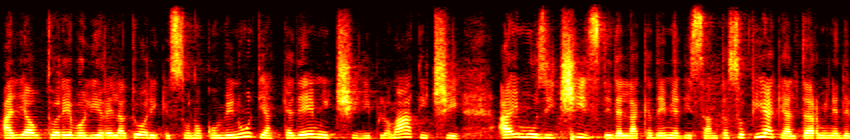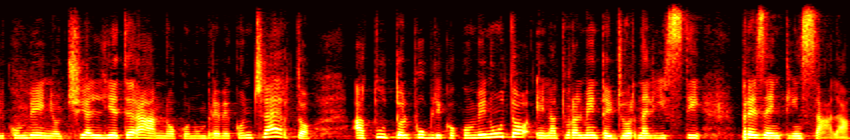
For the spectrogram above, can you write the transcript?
agli autorevoli relatori che sono convenuti, accademici, diplomatici, ai musicisti dell'Accademia di Santa Sofia che al termine del convegno ci allieteranno con un breve concerto, a tutto il pubblico convenuto e naturalmente ai giornalisti presenti in sala.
